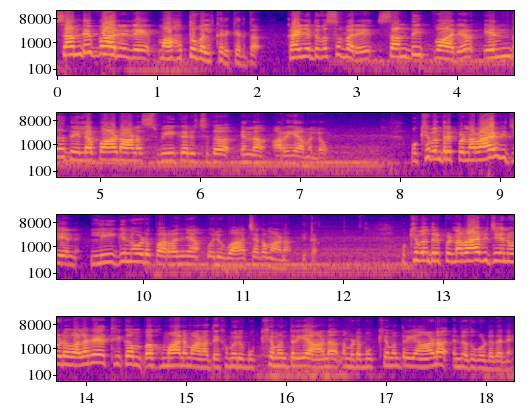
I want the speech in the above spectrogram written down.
സന്ദീപ് വാര്യരെ മഹത്വവൽക്കരിക്കരുത്. കഴിഞ്ഞ ദിവസം വരെ സന്ദീപ് വാര്യർ എന്ത് നിലപാടാണ് സ്വീകരിച്ചത് എന്ന് അറിയാമല്ലോ. മുഖ്യമന്ത്രി പിണറായി വിജയൻ ലീഗിനോട് പറഞ്ഞ ഒരു വാചകമാണ് ഇത്. മുഖ്യമന്ത്രി പിണറായി വിജയനോട് വളരെയധികം ബഹുമാനമാണ്. അദ്ദേഹം ഒരു മുഖ്യമന്ത്രിയാണ് നമ്മുടെ മുഖ്യമന്ത്രിയാണ് എന്നതുകൊണ്ട് തന്നെ.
